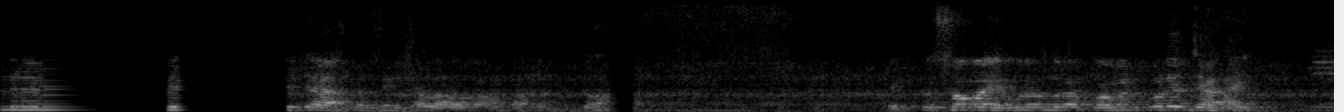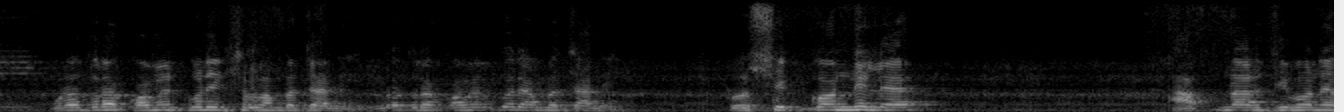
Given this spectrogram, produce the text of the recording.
দিনের আসতেছে দোয়া। একটু সবাই উড়াদুরা কমেন্ট করে জানাই। উড়াদুরা কমেন্ট করে ইনশাল্লাহ আমরা জানি। উড়াদুরা কমেন্ট করে আমরা জানি। প্রশিক্ষণ নিলে আপনার জীবনে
